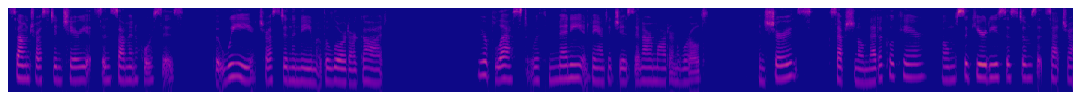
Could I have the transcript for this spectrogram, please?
Some trust in chariots and some in horses, but we trust in the name of the Lord our God. We are blessed with many advantages in our modern world insurance, exceptional medical care, home security systems, etc.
